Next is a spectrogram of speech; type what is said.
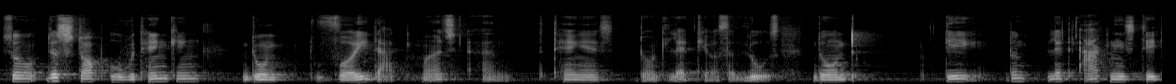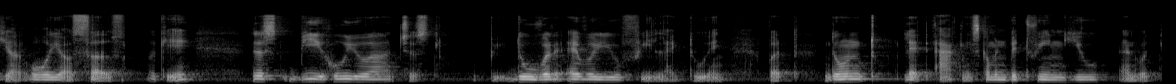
so just stop overthinking don't worry that much and the thing is don't let yourself lose. Don't take don't let acne take your over yourself okay? Just be who you are just be, do whatever you feel like doing. But don't let acne come in between you and what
